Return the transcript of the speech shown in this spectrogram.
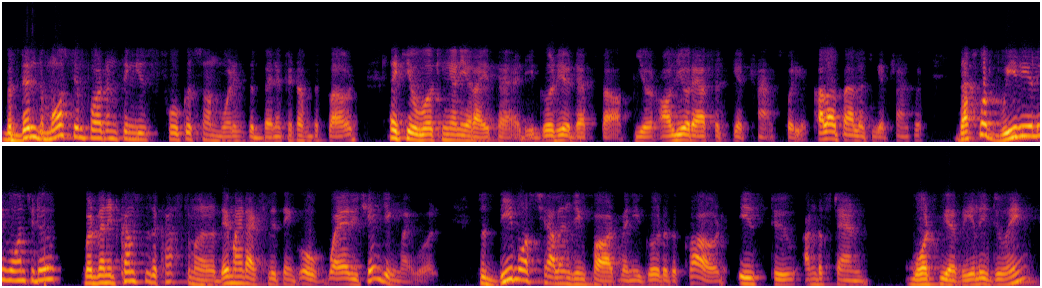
But then the most important thing is focus on what is the benefit of the cloud. Like you're working on your iPad, you go to your desktop, your all your assets get transferred, your color palettes get transferred. That's what we really want to do. But when it comes to the customer, they might actually think, oh, why are you changing my world? So the most challenging part when you go to the cloud is to understand what we are really doing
